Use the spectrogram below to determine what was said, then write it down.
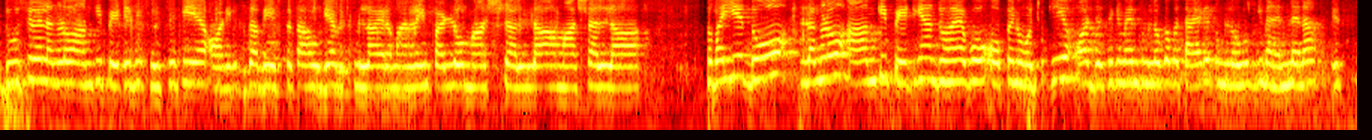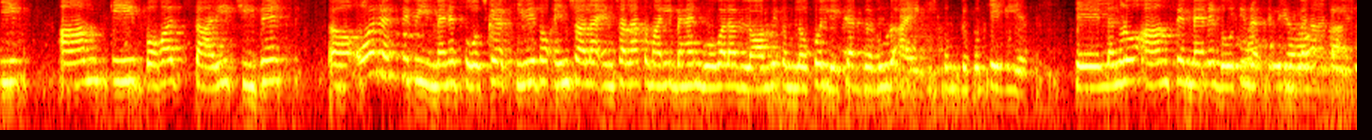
दूसरे लंगड़ो आम की पेटी भी खुल चुकी है और इसका भी इफ्तिताह हो गया। बिस्मिल्लाहिर्रहमानिर्रहीम, पढ़ लो, माशाल्लाह माशाल्लाह। तो भाई, ये दो लंगड़ो आम की पेटियाँ जो है, वो ओपन हो चुकी है। और जैसे कि मैंने तुम लोगों को बताया कि तुम लोगों की बहन ने ना इसकी आम की बहुत सारी चीज़ें और रेसिपी मैंने सोच के रखी हुई तो इनशाला इनशाला तुम्हारी बहन वो वाला ब्लॉग भी तुम लोग को लेकर ज़रूर आएगी, तुम लोगों के लिए। कि लंगड़ो आम से मैंने दो तीन रेसिपीज़ बनानी है।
